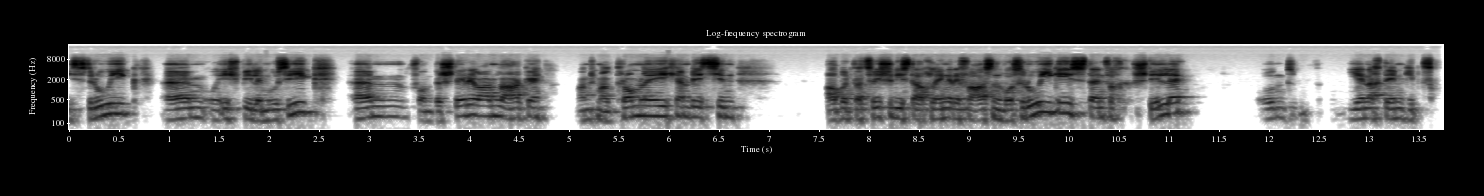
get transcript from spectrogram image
ist ruhig ähm, und ich spiele Musik ähm, von der Stereoanlage. manchmal trommle ich ein bisschen, aber dazwischen ist auch längere Phasen, wo es ruhig ist, einfach Stille. Und je nachdem gibt es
